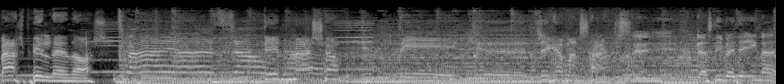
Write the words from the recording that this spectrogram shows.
bare spil den også. Det er en mashup. Det kan man sagtens. Øh, lad os lige vælge en af,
